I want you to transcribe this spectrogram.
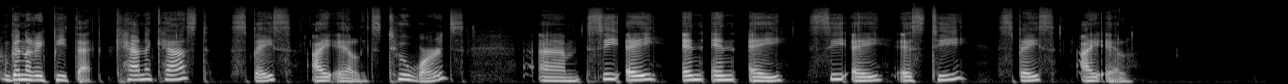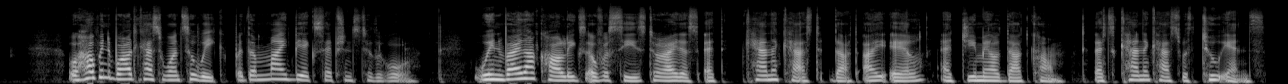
I'm going to repeat that. CannaCAST space IL. It's two words. Um, C A N N A C A S T space IL. We're hoping to broadcast once a week, but there might be exceptions to the rule. We invite our colleagues overseas to write us at cannacast.il at gmail.com. That's CannaCAST with two N's.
